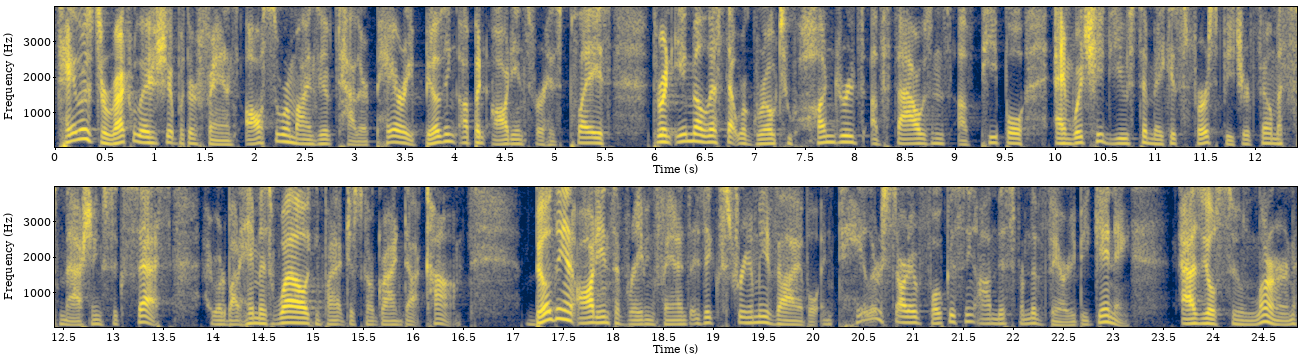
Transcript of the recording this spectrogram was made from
Taylor's direct relationship with her fans also reminds me of Tyler Perry building up an audience for his plays through an email list that would grow to hundreds of thousands of people and which he'd used to make his first feature film a smashing success. I wrote about him as well. You can find it at justgogrind.com. Building an audience of raving fans is extremely valuable, and Taylor started focusing on this from the very beginning. As you'll soon learn,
